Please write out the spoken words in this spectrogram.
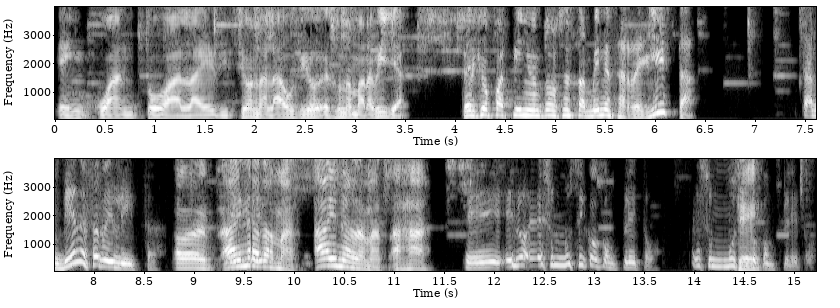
en cuanto a la edición, al audio, es una maravilla. Sergio Patiño entonces también es arreglista. También es arreglista. Uh, hay nada más, hay nada más, ajá. Es un músico completo, es un músico completo.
